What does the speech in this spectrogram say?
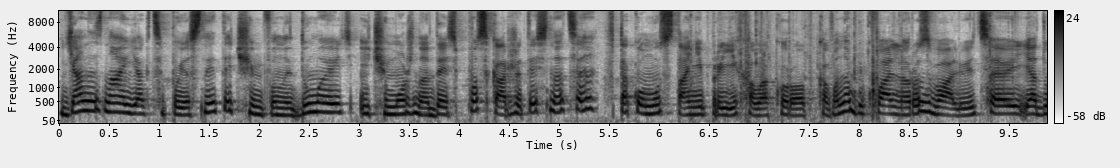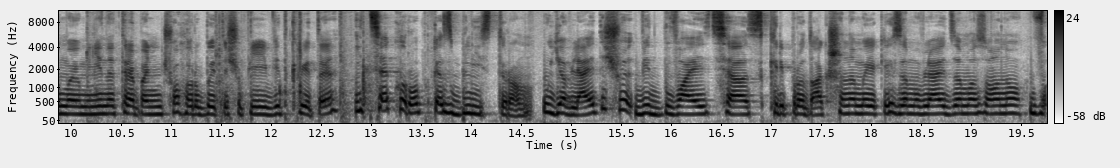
Я не знаю, як це пояснити, чим вони думають і чи можна десь поскаржитись на це. В такому стані приїхала коробка. Вона буквально розвалюється. Я думаю, мені не треба нічого робити, щоб її відкрити. І це коробка з блістером. Уявляєте, що відбувається з кріпродакшенами, яких замовляють з Амазону? В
